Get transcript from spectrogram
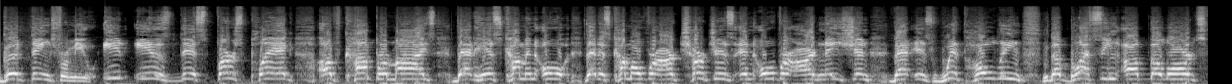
good things from you. It is this first plague of compromise that has come in, that has come over our churches and over our nation that is withholding the blessing of the Lord's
